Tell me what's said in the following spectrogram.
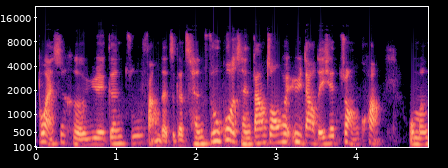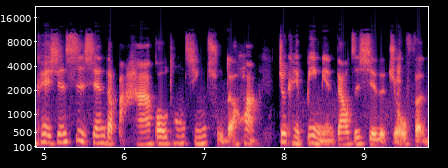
不管是合约跟租房的这个承租过程当中会遇到的一些状况，我们可以先事先的把它沟通清楚的话，就可以避免掉这些的纠纷。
